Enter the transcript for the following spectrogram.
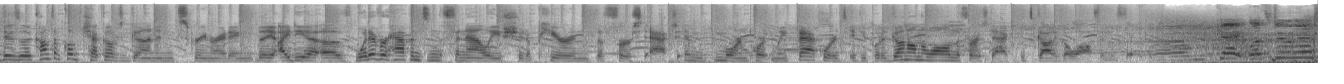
There's a concept called Chekhov's gun in screenwriting. The idea of whatever happens in the finale should appear in the first act, and more importantly, backwards. If you put a gun on the wall in the first act, it's got to go off in the third. Okay, let's do this!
